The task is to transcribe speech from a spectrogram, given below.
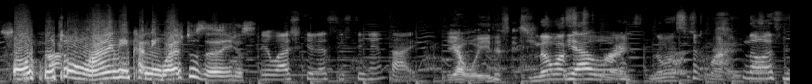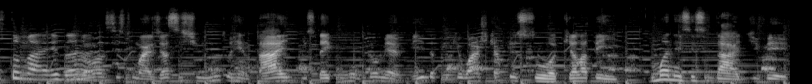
Só o culto online com a linguagem dos anjos. Eu acho que ele assiste hentai. E a Oi, ele assiste. Não a assisto outra? mais. Não assisto mais. Não assisto mais. aham. Não assisto mais. Já assisti muito hentai. Isso daí corrompeu minha vida, porque eu acho que a pessoa que ela tem uma necessidade de ver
